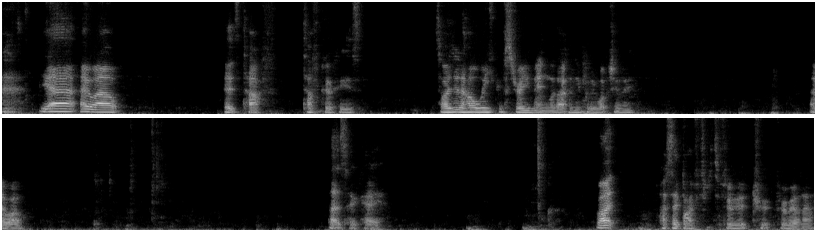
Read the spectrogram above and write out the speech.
yeah, oh well. It's tough. Tough cookies. So I did a whole week of streaming without anybody watching me. Oh well. That's okay. Right. I say bye for, for, for real now.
